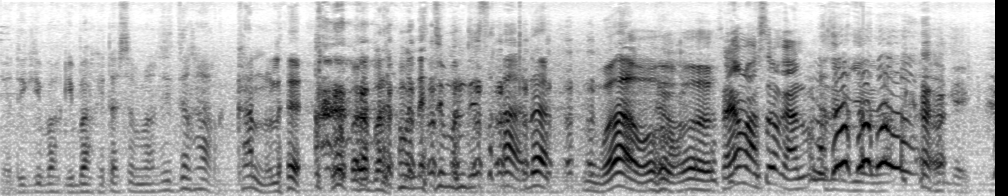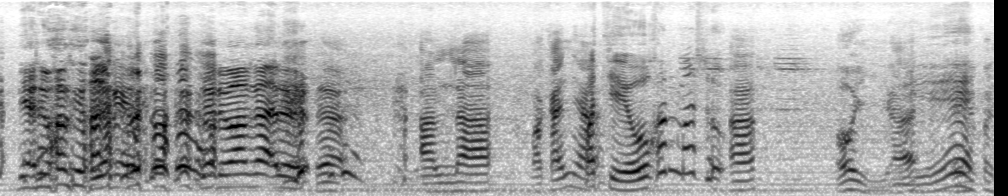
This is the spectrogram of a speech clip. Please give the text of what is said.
jadi gibah-gibah kita sebenarnya didengarkan oleh para-para manajemen di sana wow Ya, saya masuk kan pada segi itu. Oke. Dia doang enggak? Dia doang. Dia doang enggak tuh? Ya. Anda makanya Pak Ceo kan masuk Ah. Oh iya. Iya. Eh, Pak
